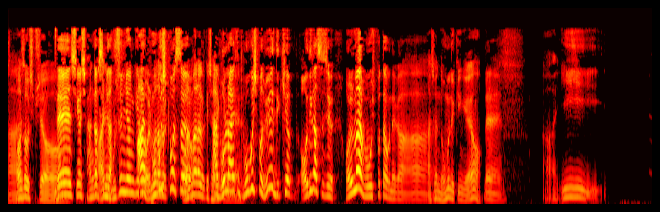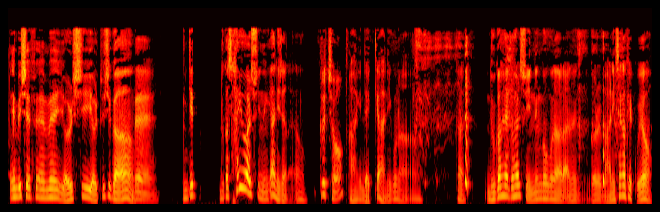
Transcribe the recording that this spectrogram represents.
아. 어서 오십시오. 네, 시경 씨 반갑습니다. 아니 무슨 연기를 아, 얼마나 보고 그렇게, 싶었어요. 얼마나 그렇게 잘했길래? 아 몰라 하여튼 보고 싶어. 왜 늦게 어디 갔었어요? 얼마나 보고 싶었다고 내가. 아, 전 너무 느낀 게요. 네. 아, 이 MBC FM의 10시, 12시가 네. 이게 누가 사유할 수 있는 게 아니잖아요. 그렇죠. 아, 이게 내 게 아니구나. 그러니까 누가 해도 할 수 있는 거구나라는 걸 많이 생각했고요.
